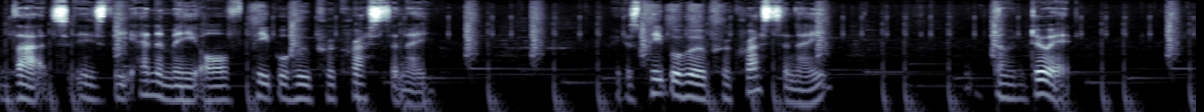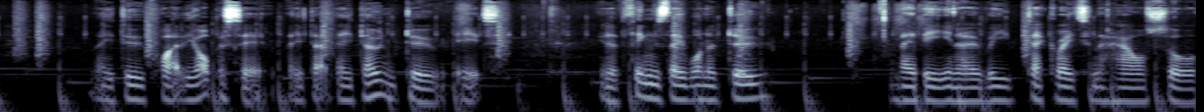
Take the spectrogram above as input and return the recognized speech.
that is the enemy of people who procrastinate. Because people who procrastinate don't do it they do quite the opposite. They they don't do it. You know, things they want to do, maybe you know, redecorating the house or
